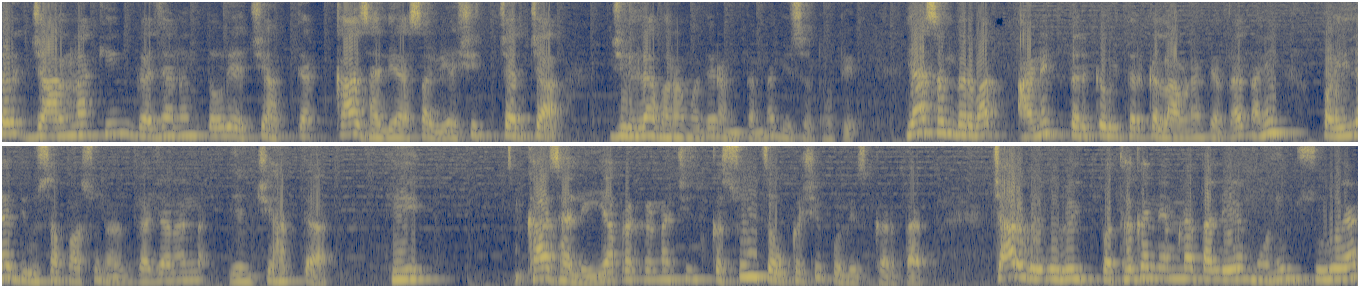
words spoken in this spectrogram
तर जालना किंग गजानन तौर याची हत्या का झाली असावी अशी चर्चा जिल्हाभरामध्ये रंगताना दिसत होते. या संदर्भात अनेक तर्कवितर्क लावण्यात येतात आणि पहिल्या दिवसापासूनच गजानन यांची हत्या ही का झाली? या प्रकरणाची कसून चौकशी पोलीस करतात? चार वेगवेगळी पथकं नेमण्यात आली आहे मोहीम सुरू आहे.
